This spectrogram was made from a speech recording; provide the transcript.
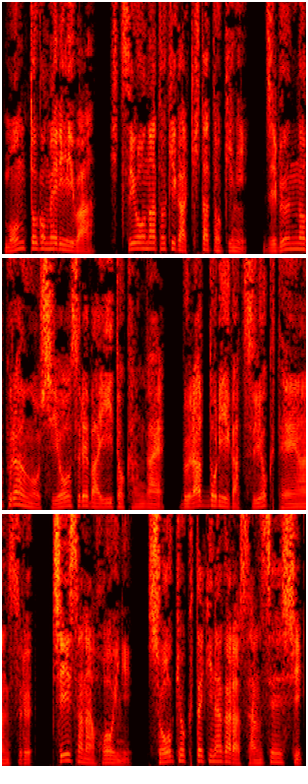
モントゴメリーは、必要な時が来た時に、自分のプランを使用すればいいと考え、ブラッドリーが強く提案する、小さな方位に、消極的ながら賛成し、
